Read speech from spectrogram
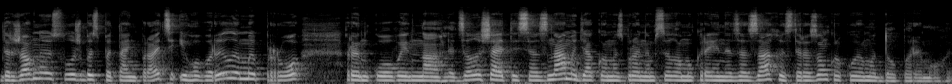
Державної служби з питань праці. І говорили ми про ринковий нагляд. Залишайтеся з нами. Дякуємо Збройним силам України за захист і разом крокуємо до перемоги.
